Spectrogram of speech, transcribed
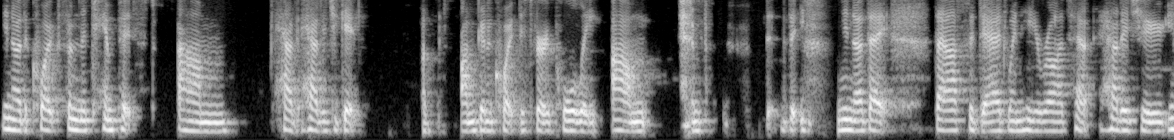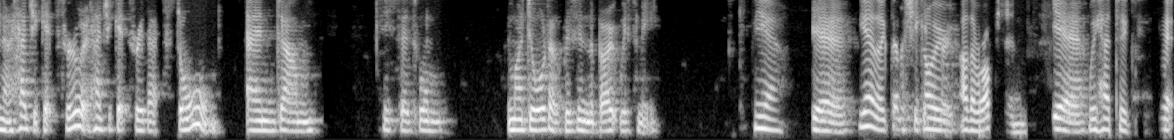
you know, the quote from the Tempest. Um, how how did you get? I'm going to quote this very poorly. Um, and the, you know they they asked the dad when he arrives how how did you you know how'd you get through it how'd you get through that storm and um, he says well my daughter was in the boat with me yeah, yeah yeah. Like there was does she get no through? other option. Yeah We had to get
